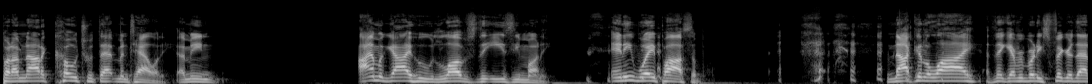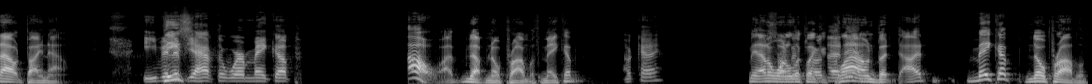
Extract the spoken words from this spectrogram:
but I'm not a coach with that mentality. I mean, I'm a guy who loves the easy money any way possible. not going to lie. I think everybody's figured that out by now. Even These- if you have to wear makeup? Oh, I've no, no problem with makeup. Okay. I mean, I don't So want to look like a clown, in. but I makeup, no problem.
